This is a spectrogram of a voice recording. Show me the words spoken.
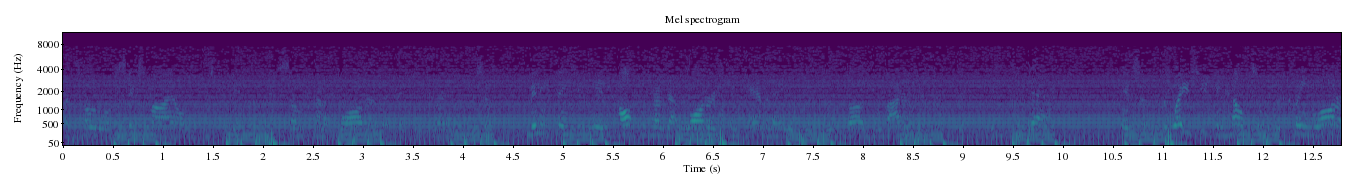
a total of six miles just to get some kind of water that they can drink. So many things you can, oftentimes that water is contaminated with, with bugs and viruses that lead to death. And so the ways you can help someone with clean water,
